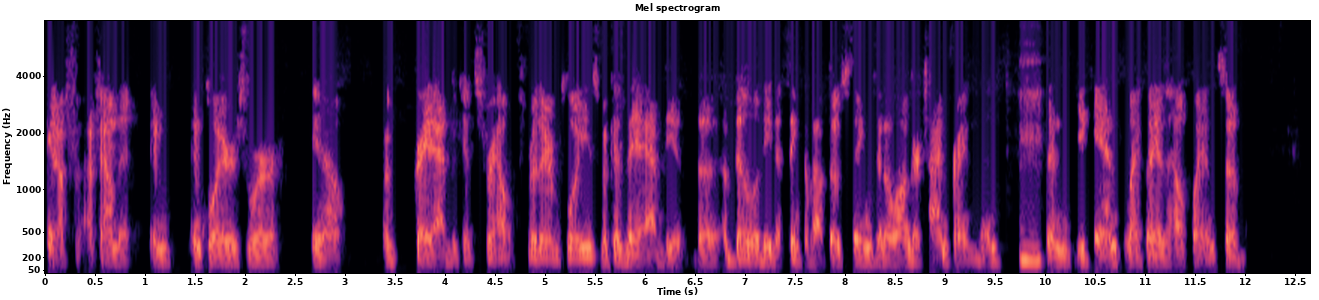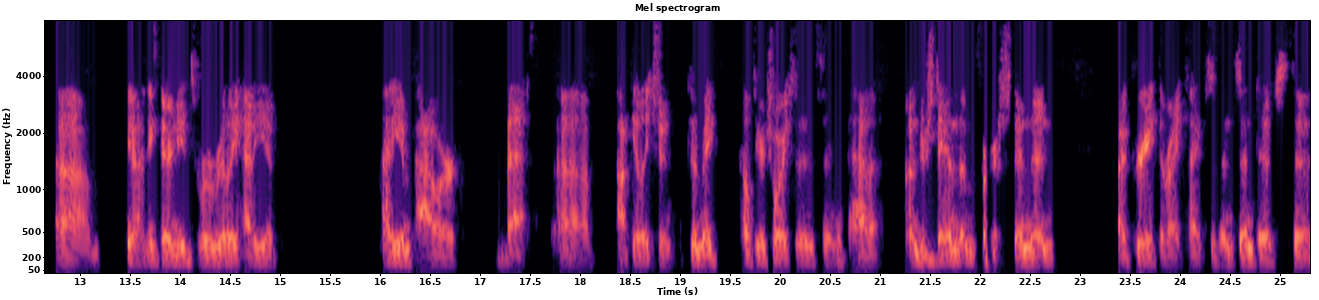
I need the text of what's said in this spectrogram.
you know, I found that em- employers were, you know, great advocates for health for their employees because they have the the ability to think about those things in a longer time frame than mm-hmm. than you can likely as a health plan. So, um, you know, I think their needs were really how do you how do you empower that uh, population to make healthier choices and how to understand them first, and then uh, create the right types of incentives to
